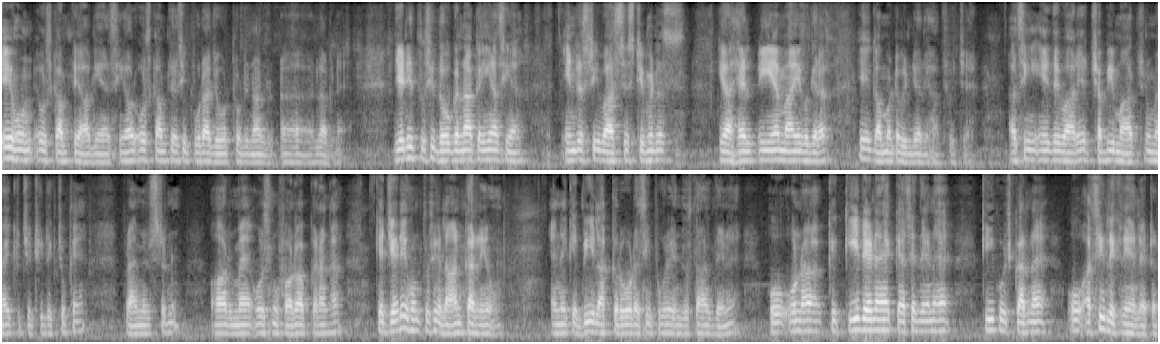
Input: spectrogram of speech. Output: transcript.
ਇਹ ਹੁਣ ਉਸ ਕੰਮ ਤੇ ਆ ਗਏ ਅਸੀਂ ਔਰ ਉਸ ਕੰਮ ਤੇ ਅਸੀਂ ਪੂਰਾ ਜ਼ੋਰ ਤੁਹਾਡੇ ਨਾਲ ਅਹ, ਲੱਗਣਾ ਹੈ। ਜਿਹੜੀ ਤੁਸੀਂ ਦੋ ਗੱਲਾਂ ਕਹੀਆਂ ਸੀ ਇੰਡਸਟਰੀ ਵਾਸਤੇ ਸਟਿਮੂਲਸ ਜਾਂ ਹੈਲਪ ਈਐਮਆਈ ਵਗੈਰਾ ਇਹ ਗਵਰਨਮੈਂਟ ਆਫ ਇੰਡੀਆ ਦੇ ਹੱਥ ਵਿੱਚ ਹੈ। ਅਸੀਂ ਇਹਦੇ ਬਾਰੇ 26 ਮਾਰਚ ਨੂੰ ਮੈਂ ਇੱਕ ਚਿੱਠੀ ਲਿਖ ਚੁੱਕੇ ਹਾਂ ਪ੍ਰਾਈਮ ਮਿਨਿਸਟਰ ਨੂੰ ਔਰ ਮੈਂ ਉਸ ਨੂੰ ਫਾਲੋ ਅਪ ਕਰਾਂਗਾ ਕਿ ਜਿਹੜੇ ਹੁਣ ਤੁਸੀਂ ਐਲਾਨ ਕਰ ਰਹੇ ਹੋ ਇਹਨੇ ਕਿ 20 ਲੱਖ ਕਰੋੜ ਅਸੀਂ ਪੂਰੇ ਹਿੰਦੁਸਤਾਨ 'ਚ ਦੇਣਾ ਹੈ, ਉਹ ਉਹਨਾਂ ਕਿ ਕੀ ਦੇਣਾ ਹੈ ਕੈਸੇ ਦੇਣਾ ਹੈ ਕੀ ਕੁਝ ਕਰਨਾ ਹੈ ਉਹ ਅਸੀਂ ਲਿਖ ਰਹੇ ਹਾਂ ਲੈਟਰ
